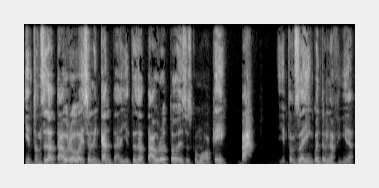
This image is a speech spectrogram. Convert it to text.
Y entonces a Tauro eso le encanta. Y entonces a Tauro todo eso es como, ok, va. Y entonces ahí encuentran la afinidad.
